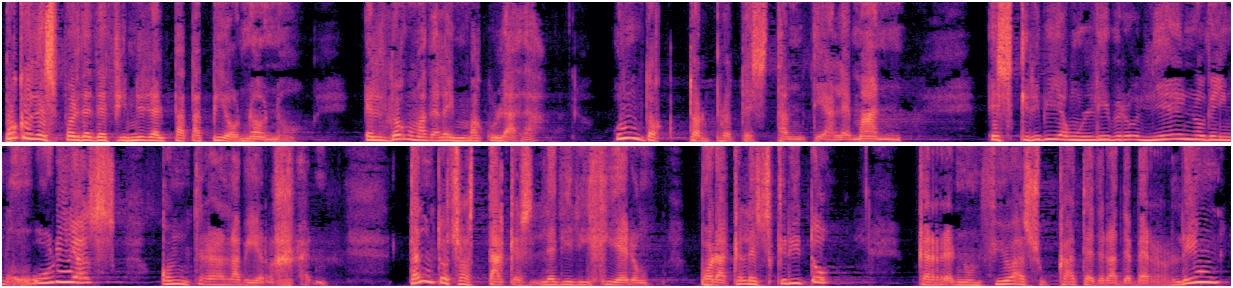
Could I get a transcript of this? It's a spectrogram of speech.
Poco después de definir el Papa Pío IX el dogma de la Inmaculada, un doctor protestante alemán escribía un libro lleno de injurias contra la Virgen. Tantos ataques le dirigieron por aquel escrito que renunció a su cátedra de Berlín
